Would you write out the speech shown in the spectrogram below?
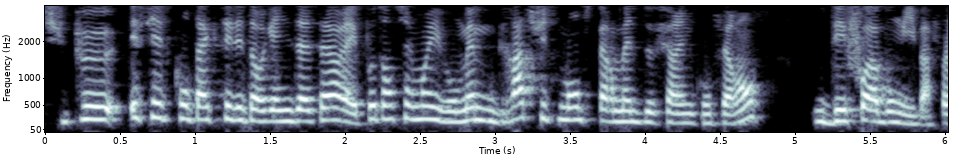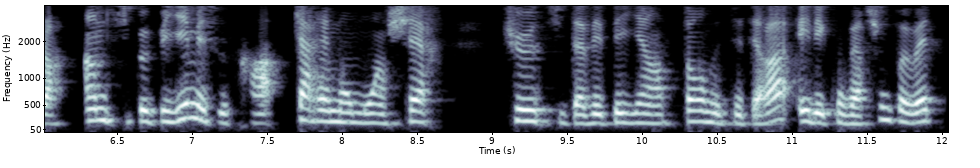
tu peux essayer de contacter les organisateurs et potentiellement ils vont même gratuitement te permettre de faire une conférence. Ou des fois, bon, il va falloir un petit peu payer, mais ce sera carrément moins cher que si tu avais payé un stand, etc. Et les conversions peuvent être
